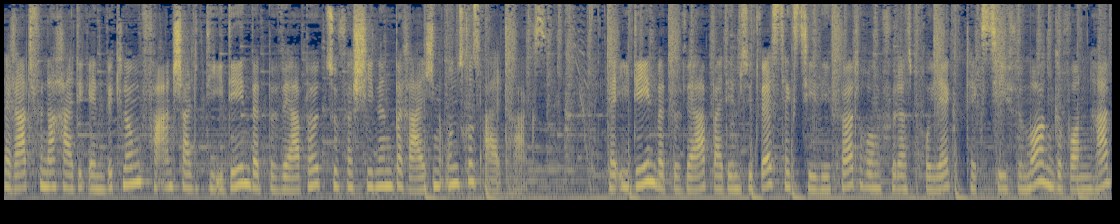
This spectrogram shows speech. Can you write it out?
Der Rat für nachhaltige Entwicklung veranstaltet die Ideenwettbewerbe zu verschiedenen Bereichen unseres Alltags. Der Ideenwettbewerb, bei dem Südwesttextil die Förderung für das Projekt Textil für Morgen gewonnen hat,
